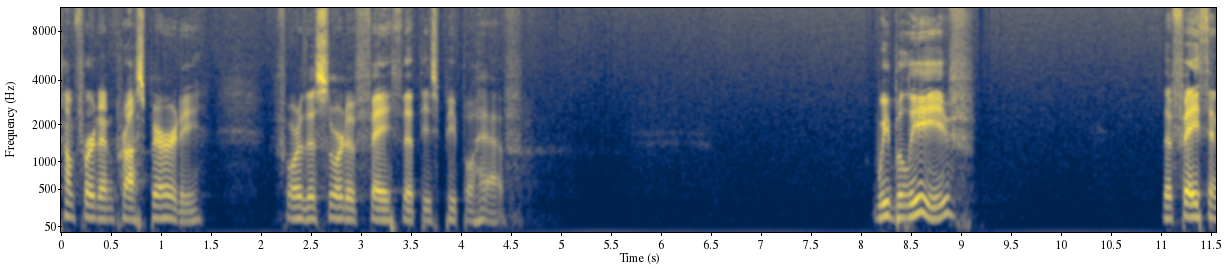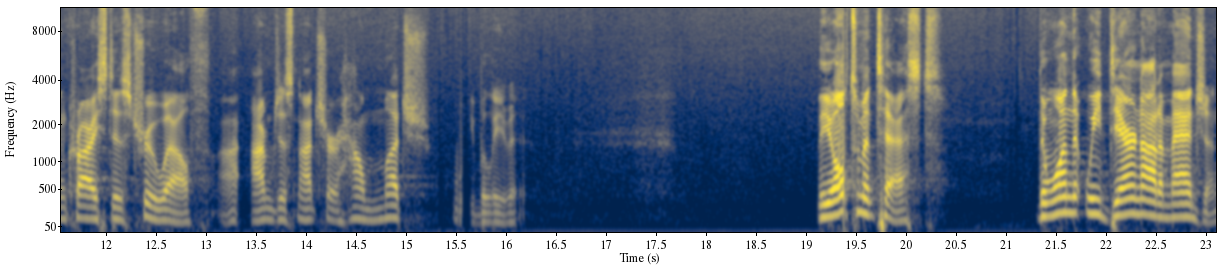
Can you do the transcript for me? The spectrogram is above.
comfort and prosperity for the sort of faith that these people have? We believe that faith in Christ is true wealth. I, am just not sure how much we believe it. The ultimate test, the one that we dare not imagine,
